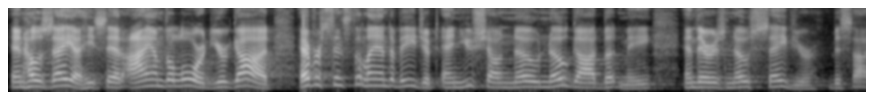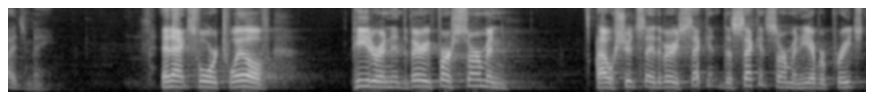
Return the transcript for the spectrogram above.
In Hosea, he said, I am the Lord, your God, ever since the land of Egypt, and you shall know no God but me, and there is no Savior besides me. In Acts 4:12, Peter, in the very first sermon, I should say the very second, the second sermon he ever preached,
